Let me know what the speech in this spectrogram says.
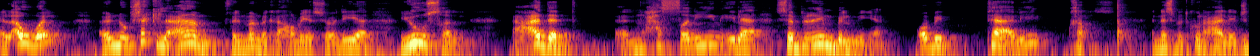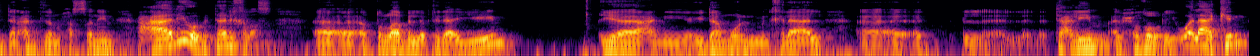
الأول إنه بشكل عام في المملكة العربية السعودية يوصل عدد المحصنين إلى 70% وبالتالي خلاص النسبة تكون عالية جدا عدد المحصنين عالي وبالتالي خلاص آه، آه، الطلاب الابتدائيين يعني يدامون من خلال آه، التعليم الحضوري. ولكن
